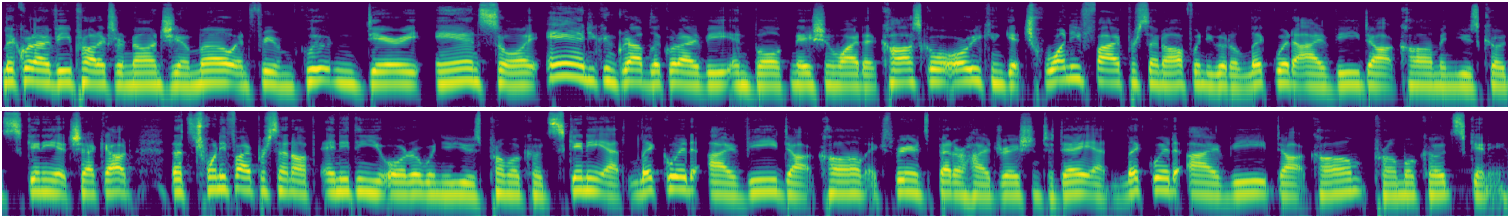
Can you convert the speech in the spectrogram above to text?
Liquid IV products are non GMO and free from gluten, dairy, and soy. And you can grab Liquid IV in bulk nationwide at Costco, or you can get 25% off when you go to liquidiv.com and use code skinny at checkout. That's 25% off anything you order when you use promo code skinny at liquidiv.com. Experience better hydration today at liquidiv.com, promo code skinny.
